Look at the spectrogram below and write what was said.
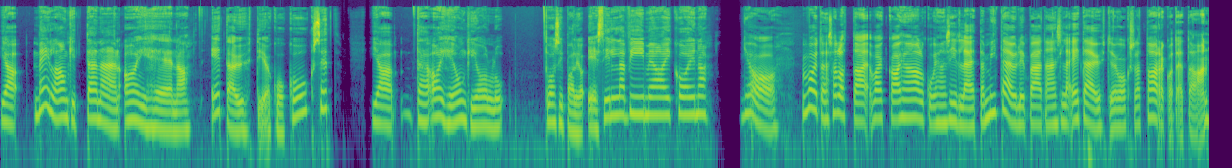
Ja meillä onkin tänään aiheena etäyhtiökokoukset ja tämä aihe onkin ollut tosi paljon esillä viime aikoina. Joo, voitaisiin aloittaa vaikka ihan alkuun ihan sillä, että mitä ylipäätään sillä etäyhtiökokouksella tarkoitetaan,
